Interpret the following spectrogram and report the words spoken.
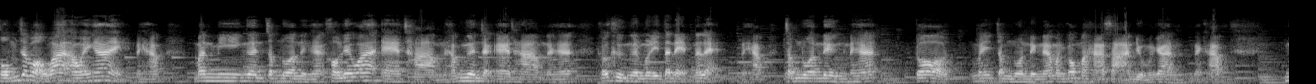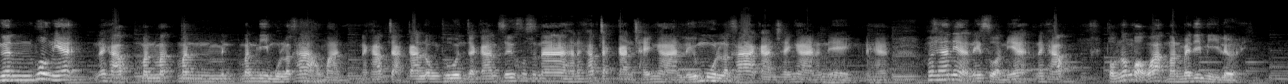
ผมจะบอกว่าเอาง่ายๆนะครับ มันมีเงินจำนวนหนึ่งฮะเขาเรียกว่า air time นะครับ เงินจาก air time นะฮะ ก็คือเงินบนอินเทอร์เน็ตนั่นแหละนะครับจำนวนหนึ่งนะฮะ ก็ไม่จำนวนหนึ่งนะ มันก็มหาศาลอยู่เหมือนกันนะครับ เงินพวกนี้นะครับ มันมันมันมันมีมูลค่าของมันนะครับ จากการลงทุน จากการซื้อโฆษณา นะครับ จากการใช้งาน หรือมูลค่าการใช้งานนั่นเองนะฮะ เพราะฉะนั้นเนี่ยในส่วนนี้นะครับ ผมต้องบอกว่ามันไม่ได้มีเลย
